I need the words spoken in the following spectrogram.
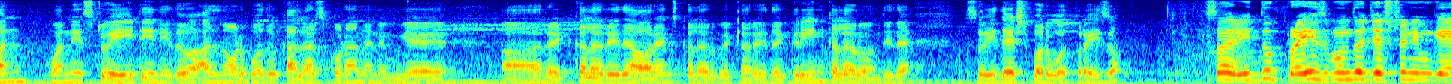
one one is to eighteen ಇದು. ಅಲ್ಲಿ ನೋಡ್ಬೋದು ಕಲರ್ಸ್ ಕೂಡ ನಿಮಗೆ ರೆಡ್ ಕಲರ್ ಇದೆ ಆರೆಂಜ್ ಕಲರ್ ಬೇಕಾದ್ರೆ ಇದೆ ಗ್ರೀನ್ ಕಲರ್ ಒಂದಿದೆ. ಸೊ ಇದೆಷ್ಟು ಬರ್ಬೋದು ಪ್ರೈಸು? ಸರ್ ಇದು ಪ್ರೈಸ್ ಬಂದು ಜಸ್ಟ್ ನಿಮಗೆ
